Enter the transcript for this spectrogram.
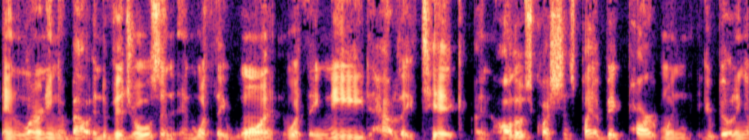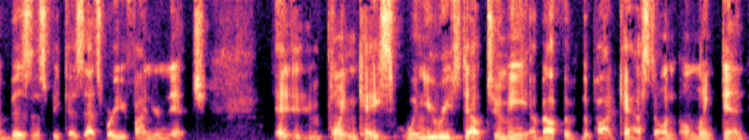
and learning about individuals and, and what they want, what they need, how do they tick, and all those questions play a big part when you're building a business because that's where you find your niche point in case when you reached out to me about the, the podcast on, on linkedin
